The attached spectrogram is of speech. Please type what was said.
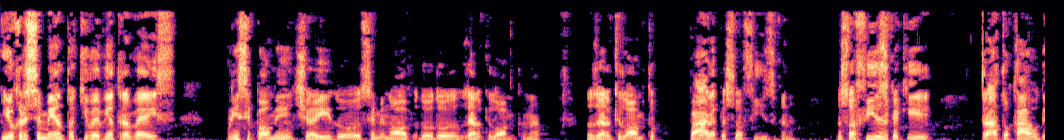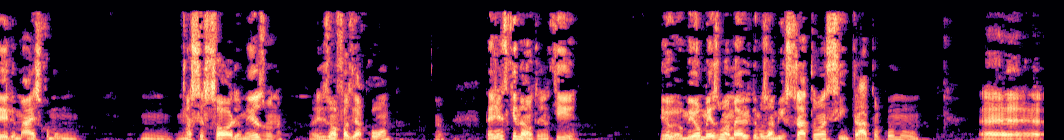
e o crescimento aqui vai vir através, principalmente aí do seminovo, do, do zero quilômetro, né? Do zero quilômetro para a pessoa física, né? Pessoa física que trata o carro dele mais como um, um, um acessório mesmo, né? Eles vão fazer a conta. Né? Tem gente que não, tem gente que eu, eu mesmo, a maioria dos meus amigos tratam assim, tratam como é,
